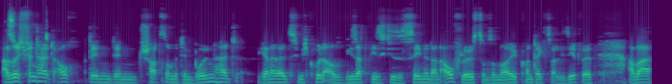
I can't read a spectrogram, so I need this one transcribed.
Also ich finde halt auch den, den Shot so mit dem Bullen halt generell ziemlich cool. Also wie gesagt, wie sich diese Szene dann auflöst und so neu kontextualisiert wird. Aber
